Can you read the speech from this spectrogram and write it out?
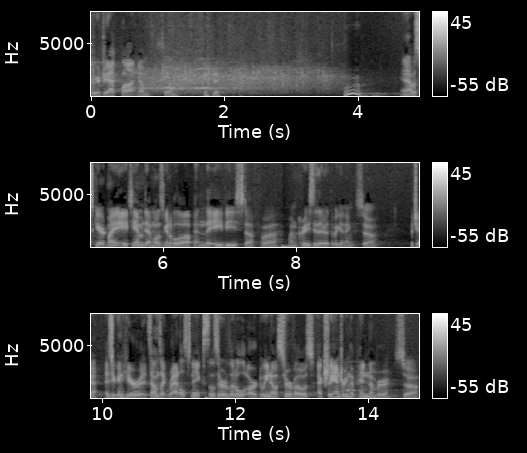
We're jackpotting them. So. Woo. and I was scared my ATM demo was going to blow up and the AV stuff uh, went crazy there at the beginning. So, but yeah, as you can hear, it sounds like rattlesnakes. Those are little Arduino servos actually entering the pin number. So,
